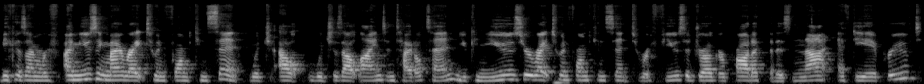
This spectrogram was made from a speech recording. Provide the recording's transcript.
Because I'm ref- I'm using my right to informed consent, which out which is outlined in Title 10. You can use your right to informed consent to refuse a drug or product that is not FDA approved,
